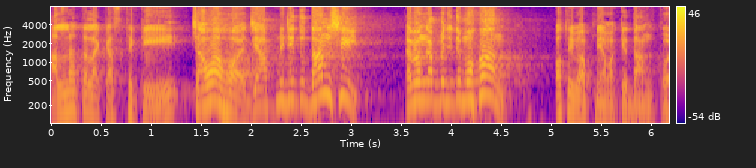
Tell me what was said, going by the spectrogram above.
আল্লাহ তালার কাছ থেকে চাওয়া হয় যে আপনি যেহেতু দানশীল এবং আপনি যদি মহান, অতএব আপনি আমাকে দান করেন।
